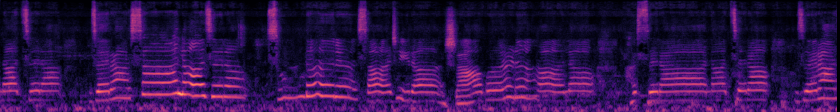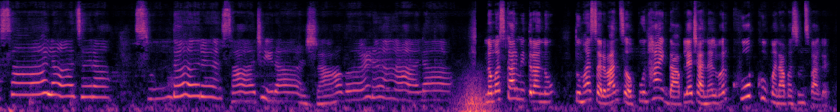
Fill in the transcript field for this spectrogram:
नाचरा जरा साला जरा सुंदर साजिरा श्रावण आला. हसरा नाचरा जरा साला जरा सुंदर साजिरा श्रावण आला. नमस्कार मित्रांनो तुम्हा सर्वांचं पुन्हा एकदा आपल्या चॅनलवर खूप खूप मनापासून स्वागत.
